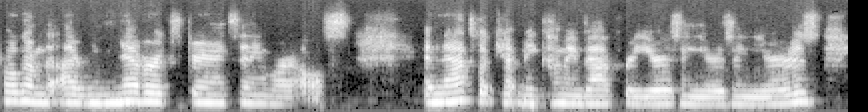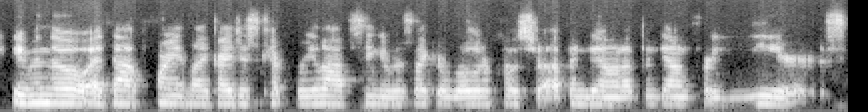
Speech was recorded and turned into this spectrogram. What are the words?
program that I've never experienced anywhere else. And that's what kept me coming back for years and years and years, even though at that point, like I just kept relapsing. It was like a roller coaster up and down, up and down for years.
